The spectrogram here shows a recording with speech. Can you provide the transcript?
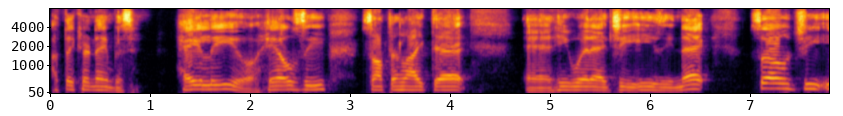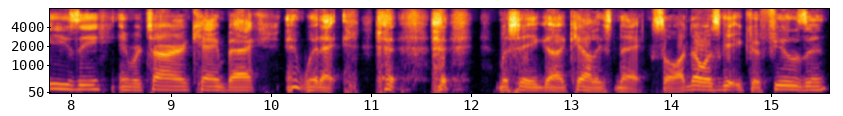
I think her name is Haley or Halsey, something like that. And he went at G-Eazy neck. So G-Eazy in return came back and went at Machine Gun Kelly's neck. So I know it's getting confusing,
